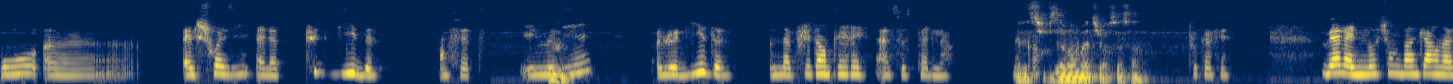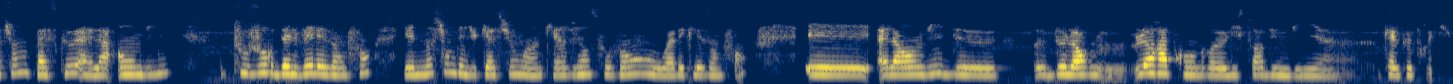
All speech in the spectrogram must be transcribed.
où, elle choisit, elle a plus de guide, en fait. Il me Hmm. dit, le guide n'a plus d'intérêt à ce stade-là. Elle est suffisamment mature, c'est ça? Tout à fait. Mais elle a une notion d'incarnation parce qu'elle a envie toujours d'élever les enfants. Il y a une notion d'éducation hein, qui revient souvent ou avec les enfants. Et elle a envie de, de leur, leur apprendre l'histoire d'une vie, euh, quelques trucs.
